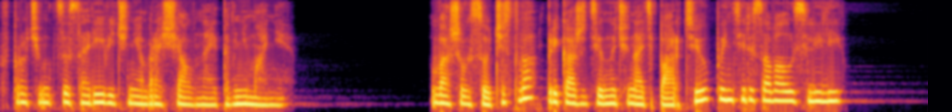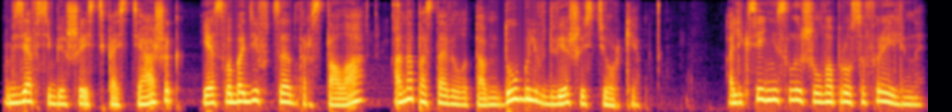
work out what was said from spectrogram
Впрочем, цесаревич не обращал на это внимания. «Ваше Высочество, прикажете начинать партию?» – поинтересовалась Лили. Взяв себе шесть костяшек и освободив центр стола, она поставила там дубль в две шестерки. Алексей не слышал вопроса Фрейлины.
